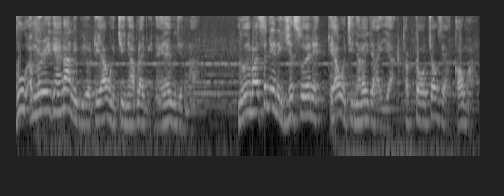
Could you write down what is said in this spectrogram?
အခုအမေရိကန်ကနေပြီးတော့တရားဝင်ကြီးညာပလိုက်ပြီနိုင်ငံရေးဝန်ကြီးဌာနနိုဝင်ဘာ7ရက်နေ့ရက်စွဲနဲ့တရားဝင်ကြီးညာလိုက်တာကြီးကတော်တော်ကြောက်စရာကောင်းပါတယ်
